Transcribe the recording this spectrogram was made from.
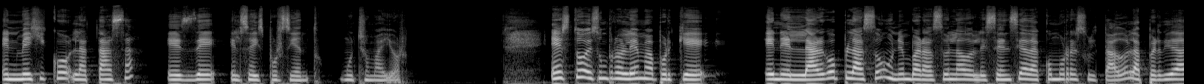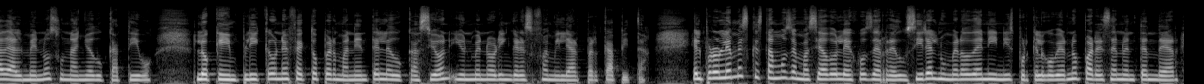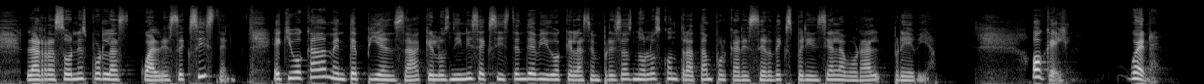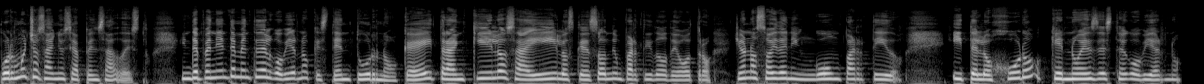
En México la tasa es del 6%, mucho mayor. Esto es un problema porque en el largo plazo, un embarazo en la adolescencia da como resultado la pérdida de al menos un año educativo, lo que implica un efecto permanente en la educación y un menor ingreso familiar per cápita. El problema es que estamos demasiado lejos de reducir el número de ninis porque el gobierno parece no entender las razones por las cuales existen. Equivocadamente piensa que los ninis existen debido a que las empresas no los contratan por carecer de experiencia laboral previa. Ok, bueno, por muchos años se ha pensado esto, independientemente del gobierno que esté en turno, ¿ok? Tranquilos ahí los que son de un partido o de otro. Yo no soy de ningún partido y te lo juro que no es de este gobierno.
